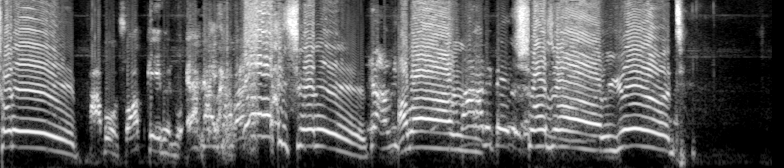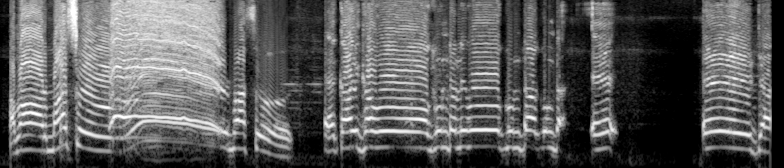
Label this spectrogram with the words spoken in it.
শরীফ খাব সব খেয়ে ফেলব। একাই শরীফ আবার। সজল গুড। আবার মাসুদ। এই, মাসুদ। একাই খাব কোনটা নিব কোনটা কোনটা? এ এইটা!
